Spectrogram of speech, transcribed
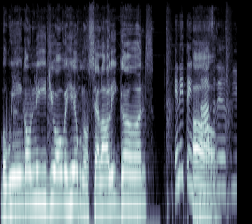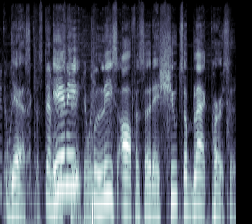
but we ain't gonna need you over here. We're gonna sell all these guns. Anything Oh. positive? You, Yes. expect a stimulus Any check? Can we- police officer that shoots a black person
